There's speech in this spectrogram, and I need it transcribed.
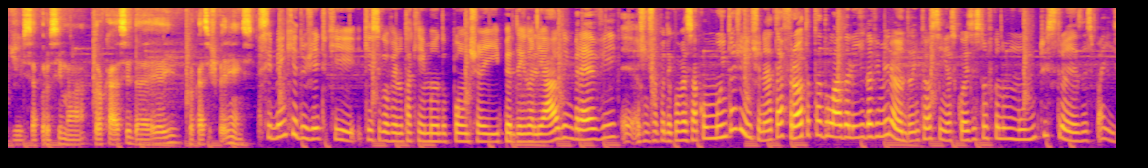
de se aproximar, trocar essa ideia ideia e trocar essa experiência. Se bem que do jeito que, que esse governo tá queimando ponte aí, perdendo aliado, em breve é, a gente vai poder conversar com muita gente, né? Até a frota tá do lado ali de Davi Miranda. Então, assim, as coisas estão ficando muito estranhas nesse país.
